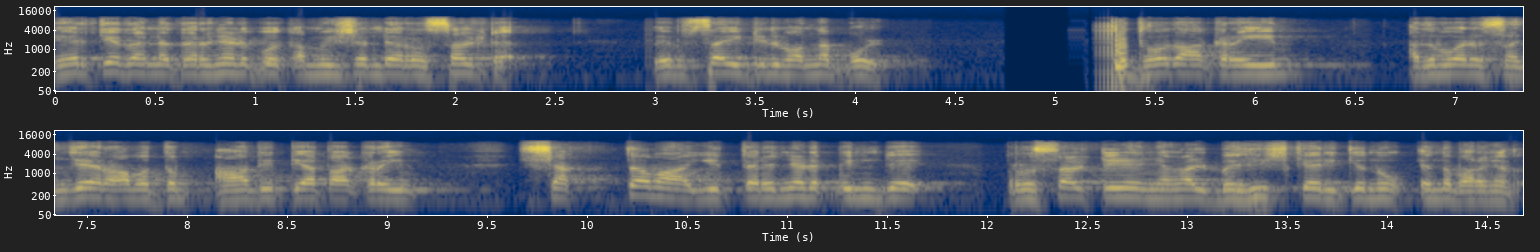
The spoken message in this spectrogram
നേരത്തെ തന്നെ തെരഞ്ഞെടുപ്പ് കമ്മീഷന്റെ റിസൾട്ട് വെബ്സൈറ്റിൽ വന്നപ്പോൾ ഉദ്ധവ് താക്കറെയും അതുപോലെ സഞ്ജയ് റാവത്തും ആദിത്യ താക്കറെയും ശക്തമായി തെരഞ്ഞെടുപ്പിന്റെ റിസൾട്ടിനെ ഞങ്ങൾ ബഹിഷ്കരിക്കുന്നു എന്ന് പറഞ്ഞത്.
